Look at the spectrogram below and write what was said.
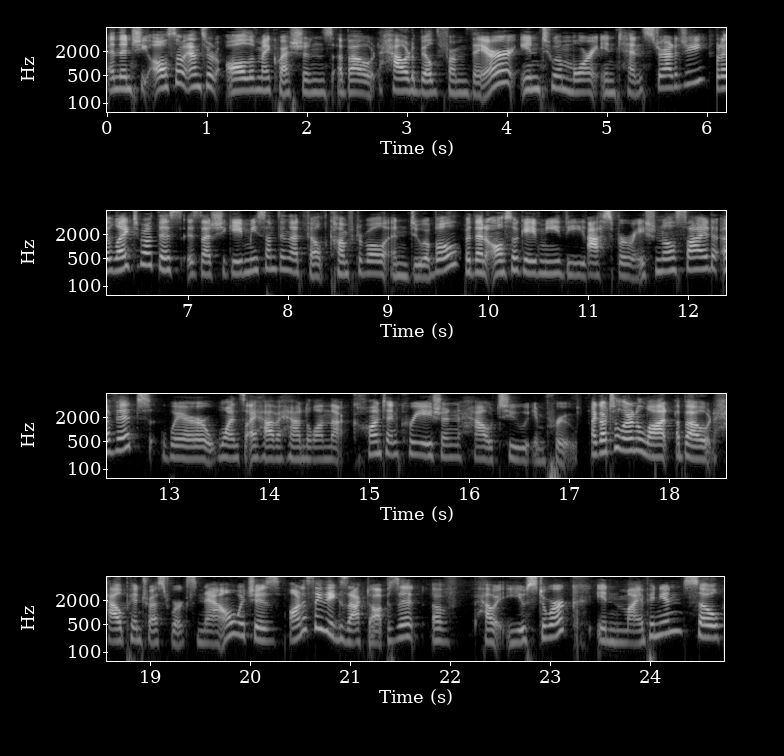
And then she also answered all of my questions about how to build from there into a more intense strategy. What I liked about this is that she gave me something that felt comfortable and doable, but then also gave me the aspirational side of it, where once I have a handle on that content, content creation, how to improve. I got to learn a lot about how Pinterest works now, which is honestly the exact opposite of how it used to work, in my opinion. So,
